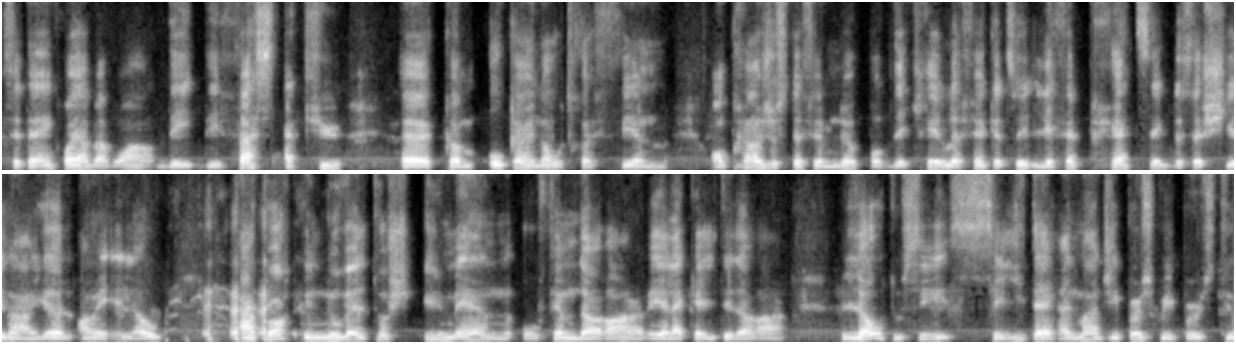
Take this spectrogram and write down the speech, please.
C'était incroyable à voir des, des faces à cul euh, comme aucun autre film. On prend juste ce film-là pour décrire le fait que l'effet pratique de se chier dans la gueule un et l'autre apporte une nouvelle touche humaine au film d'horreur et à la qualité d'horreur. L'autre aussi, c'est littéralement Jeepers Creepers 2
